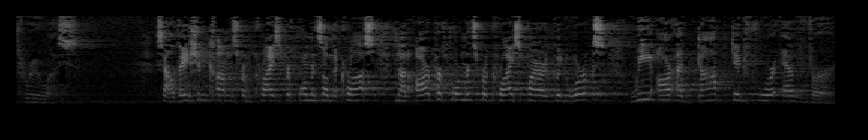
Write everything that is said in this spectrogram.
through us. Salvation comes from Christ's performance on the cross, not our performance for Christ by our good works. We are adopted forever.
